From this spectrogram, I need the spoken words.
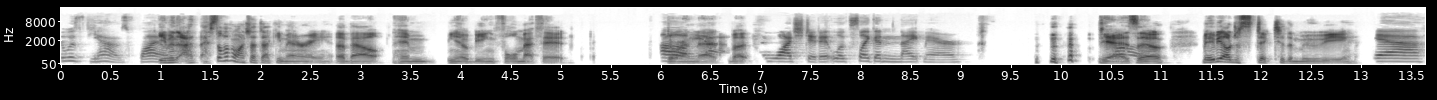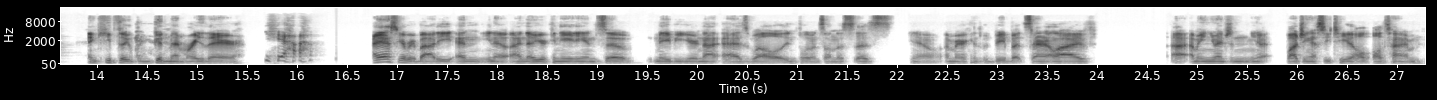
it was yeah, it was wild. Even I, I still haven't watched that documentary about him, you know, being full method Oh, during yeah, that. But I watched it. It looks like a nightmare. yeah, Oh. so maybe I'll just stick to the movie Yeah. and keep the, the good memory there. Yeah. I ask everybody, and you know, I know you're Canadian, so maybe you're not as well influenced on this as you know Americans would be. But Saturday Night Live, uh, I mean, you mentioned you know watching SCT all, all the time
